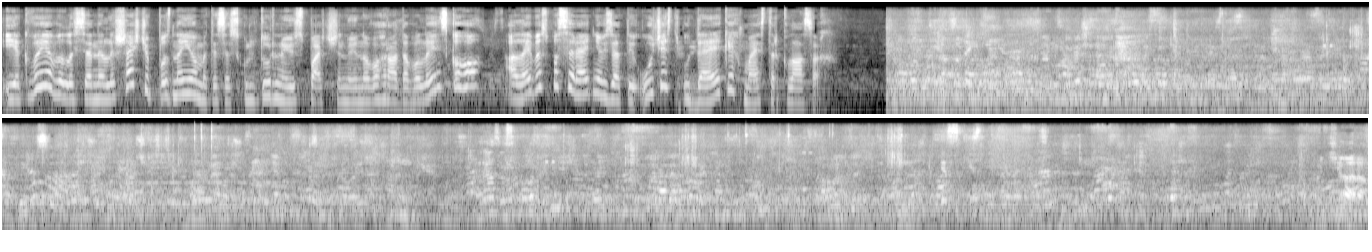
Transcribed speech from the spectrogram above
І як виявилося, не лише щоб познайомитися з культурною спадщиною Новограда Волинського, але й безпосередньо взяти участь у деяких майстер-класах. Гончара.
